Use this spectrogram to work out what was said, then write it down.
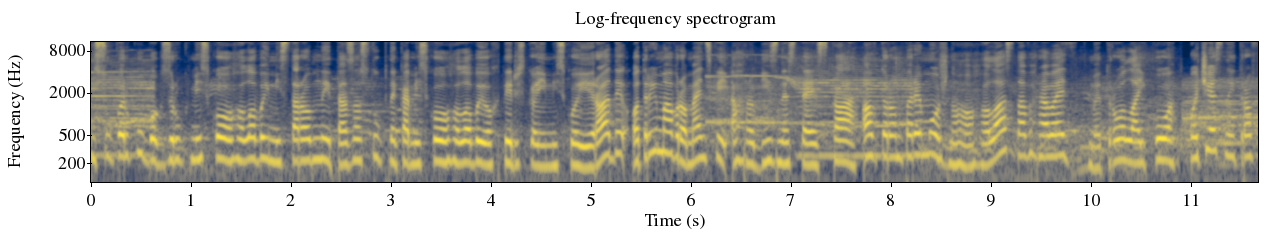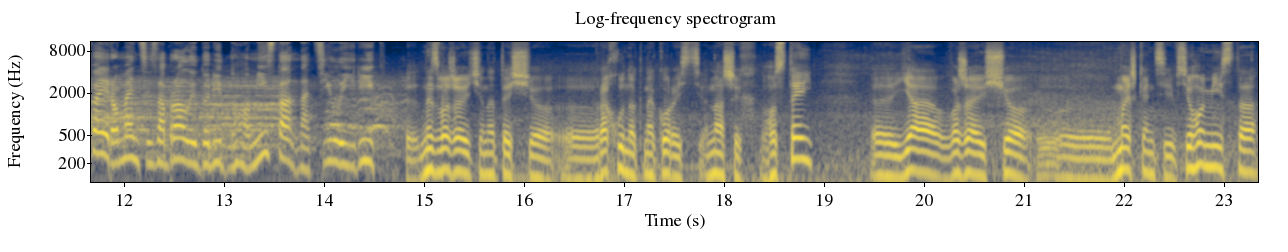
і суперкубок з рук міського голови міста Ромни та заступника міського голови Охтирської міської ради отримав роменський агробізнес ТСК. Автором переможного гола став гравець Дмитро Лайко. Почесний трофей роменці забрали до рідного міста на цілий рік. Незважаючи на те, що е, рахунок на користь наших гостей, е, я вважаю, що е, мешканці всього міста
